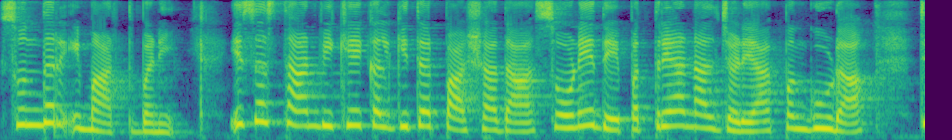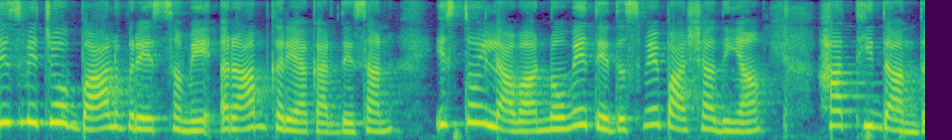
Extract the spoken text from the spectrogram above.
ਸੁੰਦਰ ਇਮਾਰਤ ਬਣੀ। ਇਸ ਸਥਾਨ ਵਿਖੇ ਕਲਗੀਧਰ ਪਾਸ਼ਾ ਦਾ ਸੋਨੇ ਦੇ ਪੱਤਰਿਆਂ ਨਾਲ ਜੜਿਆ ਪੰਗੂੜਾ ਜਿਸ ਵਿੱਚ ਉਹ ਬਾਲ ਵਰੇਸ ਸਮੇਂ ਆਰਾਮ ਕਰਿਆ ਕਰਦੇ ਸਨ। ਇਸ ਤੋਂ ਇਲਾਵਾ ਨੌਵੇਂ ਤੇ ਦਸਵੇਂ ਪਾਸ਼ਾ ਦੀਆਂ ਹਾਥੀ ਦੰਦ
